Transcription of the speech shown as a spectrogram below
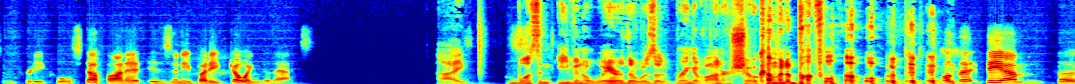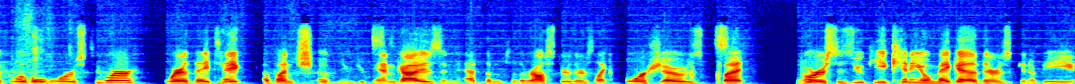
some pretty cool stuff on it, is anybody going to that? I wasn't even aware there was a Ring of Honor show coming to Buffalo. well, the the um the Global Wars tour where they take a bunch of New Japan guys and add them to the roster. There's like four shows, but Minoru Suzuki, Kenny Omega, there's gonna be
